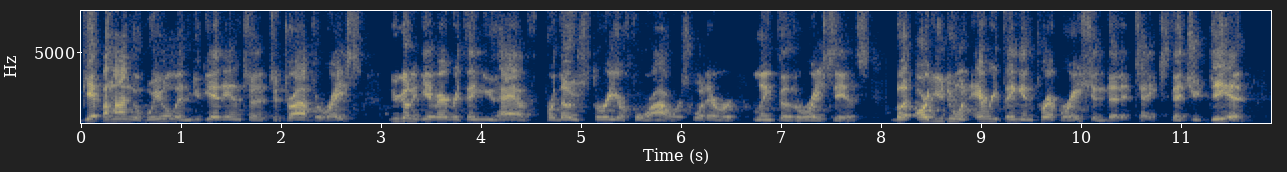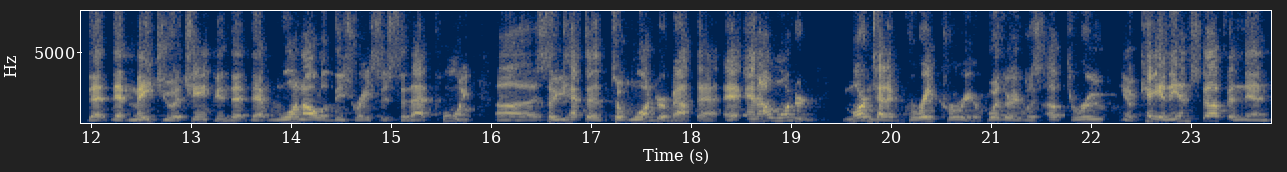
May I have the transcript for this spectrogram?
get behind the wheel and you get in to, to drive the race, you're going to give everything you have for those three or four hours, whatever length of the race is. But are you doing everything in preparation that it takes that you did that that made you a champion that that won all of these races to that point. Uh, so you have to to wonder about that. And i wondered martin's had a great career whether it was up through you know k&n stuff and then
